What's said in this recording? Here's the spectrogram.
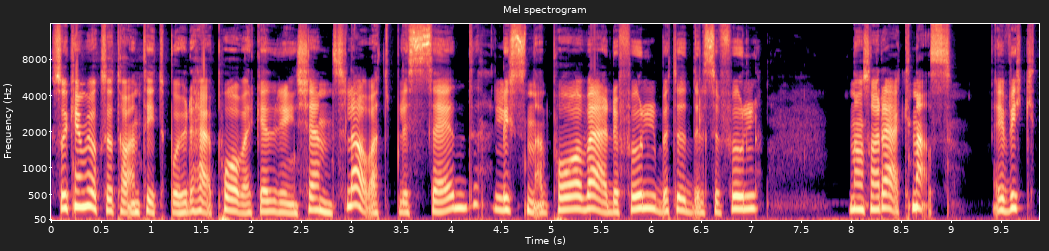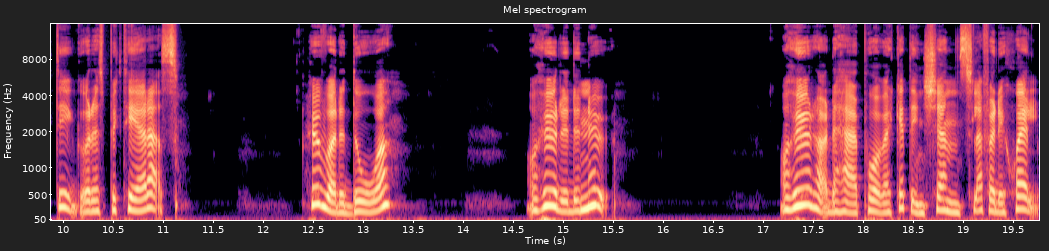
så kan vi också ta en titt på hur det här påverkade din känsla av att bli sedd, lyssnad på, värdefull, betydelsefull, någon som räknas, är viktig och respekteras. Hur var det då? Och hur är det nu? Och hur har det här påverkat din känsla för dig själv?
